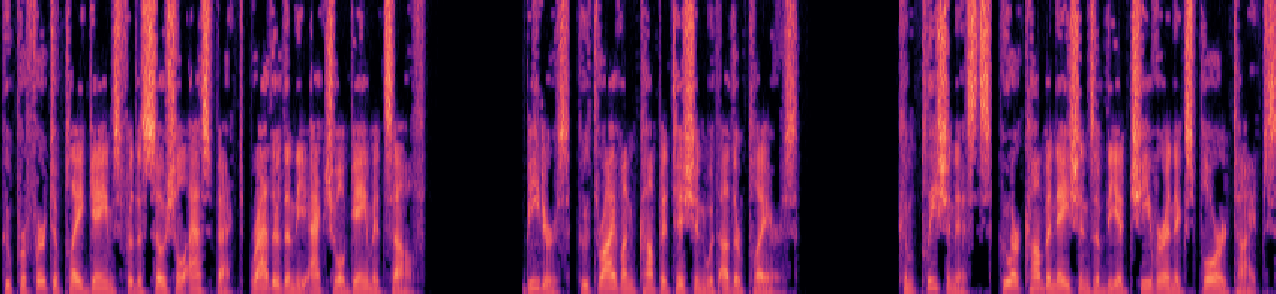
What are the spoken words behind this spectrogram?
who prefer to play games for the social aspect, rather than the actual game itself. Beaters, who thrive on competition with other players. Completionists, who are combinations of the achiever and explorer types.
